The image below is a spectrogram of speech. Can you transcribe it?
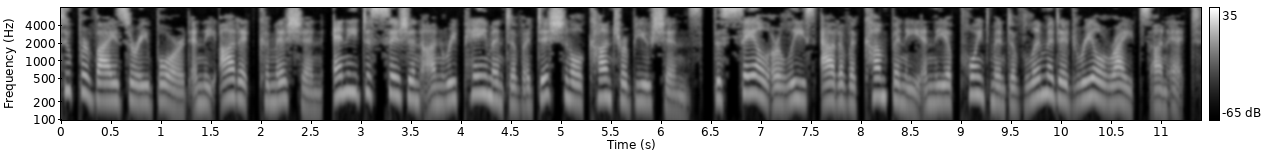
Supervisory Board and the Audit Commission, any decision on repayment of additional contributions, the sale or lease out of a company and the appointment of limited real rights on it.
